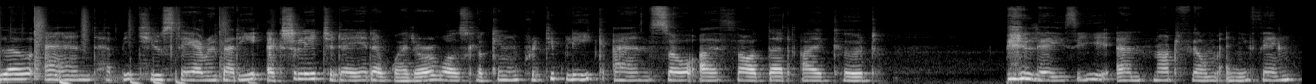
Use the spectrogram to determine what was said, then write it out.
Hello and happy Tuesday everybody. Actually today the weather was looking pretty bleak and so I thought that I could be lazy and not film anything.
